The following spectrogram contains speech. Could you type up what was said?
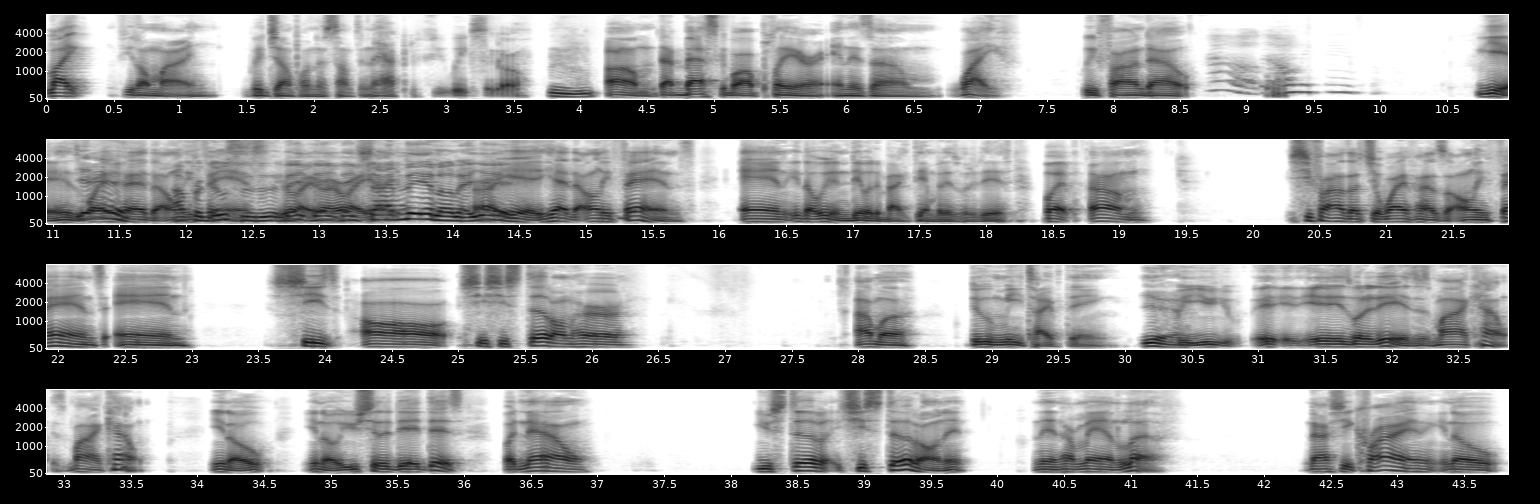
like, if you don't mind, we jump onto something that happened a few weeks ago. Mhm. Um, that basketball player and his um wife, we found out. Oh, the only yeah, his wife had the Our OnlyFans. producers, they, Right, they, right, they right, chimed right. in on that. Yeah. Right, yeah, he had the OnlyFans, and you know we didn't deal with it back then, but it's what it is. But um, she finds out your wife has the OnlyFans, and she's all she she stood on her. I'm a do me type thing. Yeah. You, you it, it is what it is. It's my account. It's my account. You know, you know, you should have did this. But now you stood she stood on it, and then her man left. Now she crying, you know,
